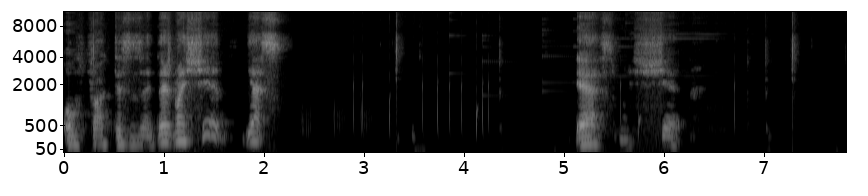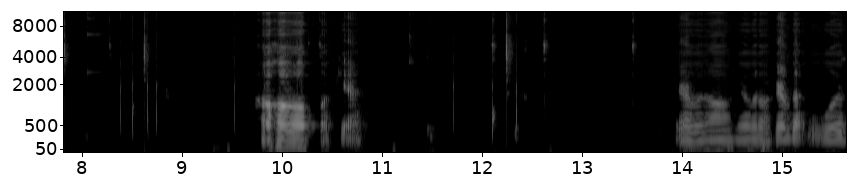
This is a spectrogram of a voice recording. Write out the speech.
Oh fuck, this is it. There's my shit! Yes! Yes, my shit. Oh, fuck yeah. Grab it all, grab it all, grab that wood.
